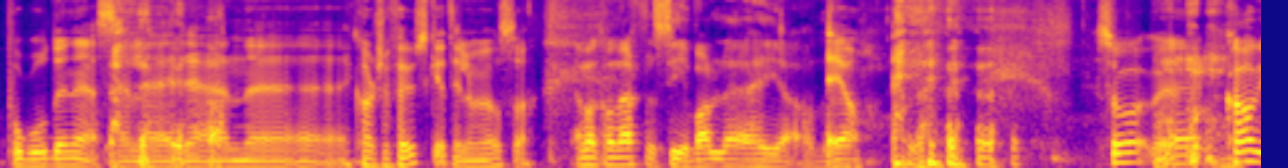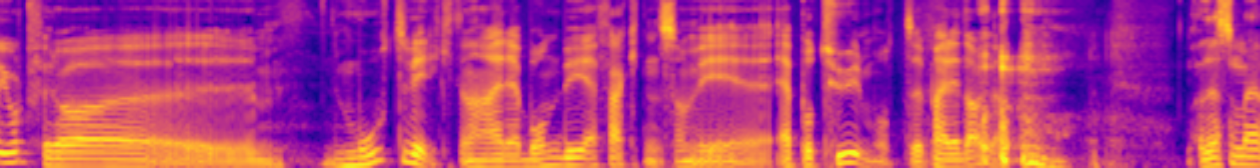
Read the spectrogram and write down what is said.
på Godenes, eller en, eh, kanskje Fauske til og med også. Ja, Man kan i hvert fall si Valleheia. Ja. så eh, hva har vi gjort for å eh, motvirke denne Bondby-effekten som vi er på tur mot per i dag? Da? Det som, er,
